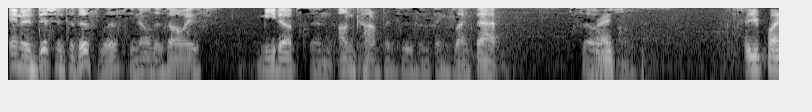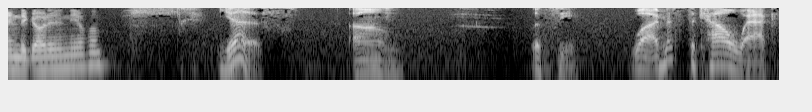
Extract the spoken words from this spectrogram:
in addition to this list, you know, there's always meetups and unconferences and things like that. So Right. um, Are you planning to go to any of them? Yes. Um, let's see. Well, I missed the CalWAC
